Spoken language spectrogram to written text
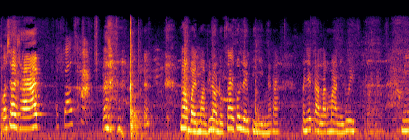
โอ้ใช่ครับ ใช่ค่ะน้องใบหมอนพี่น้องลูกชายคนเล็กพี่หญิงนะคะบรรยากาศหลังมานนี้ด้วยนี่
